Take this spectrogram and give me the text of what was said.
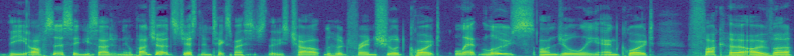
the officer, Senior Sergeant Neil Punchard, suggested in text message that his childhood friend should quote let loose on Julie and quote fuck her over.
